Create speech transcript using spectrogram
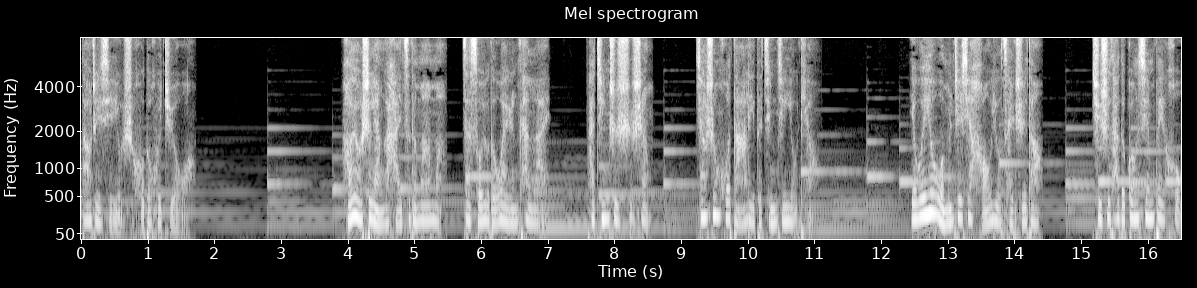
到这些，有时候都会绝望。好友是两个孩子的妈妈，在所有的外人看来，她精致时尚，将生活打理得井井有条。也唯有我们这些好友才知道，其实她的光鲜背后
